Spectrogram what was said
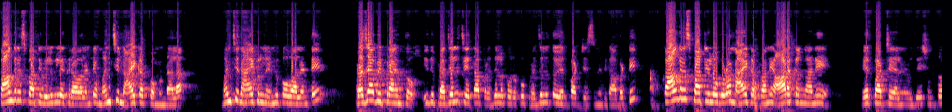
కాంగ్రెస్ పార్టీ వెలుగులోకి రావాలంటే మంచి నాయకత్వం ఉండాలా. మంచి నాయకులను ఎన్నుకోవాలంటే ప్రజాభిప్రాయంతో ఇది ప్రజల చేత ప్రజల కొరకు ప్రజలతో ఏర్పాటు చేసినది కాబట్టి కాంగ్రెస్ పార్టీలో కూడా నాయకత్వాన్ని ఆ రకంగానే ఏర్పాటు చేయాలనే ఉద్దేశంతో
